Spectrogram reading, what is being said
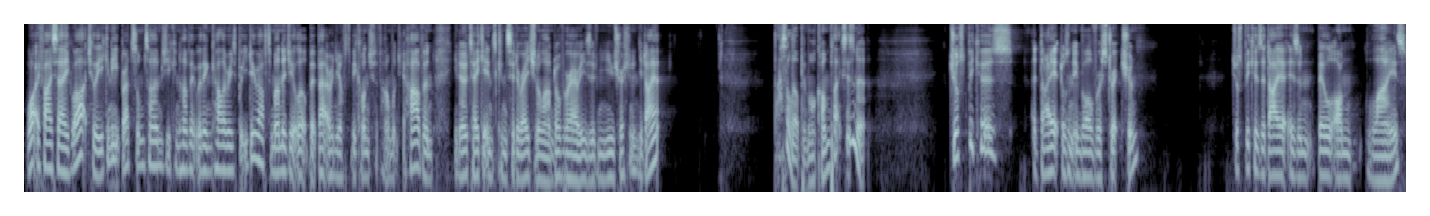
What if I say, well, actually, you can eat bread sometimes, you can have it within calories, but you do have to manage it a little bit better and you have to be conscious of how much you have and, you know, take it into consideration around other areas of your nutrition and your diet? That's a little bit more complex, isn't it? Just because a diet doesn't involve restriction, just because a diet isn't built on lies,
